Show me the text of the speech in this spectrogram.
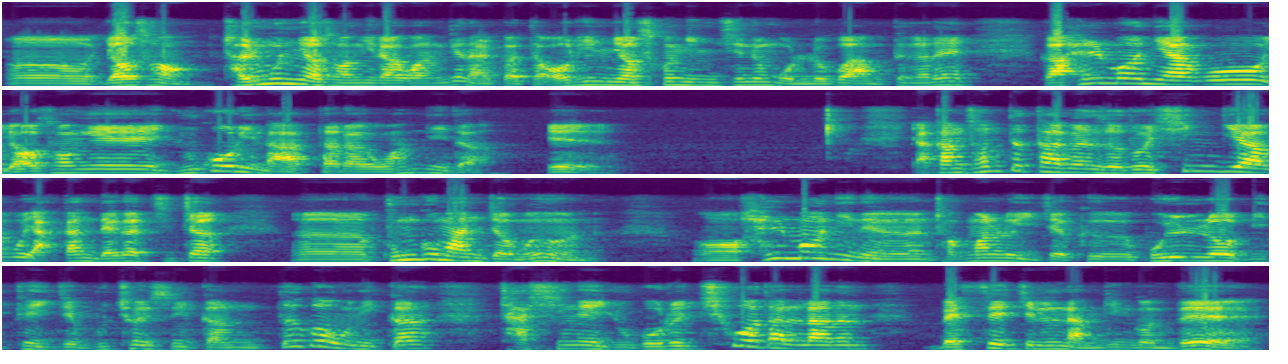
어, 여성, 젊은 여성이라고 하는 게 나을 것 같아. 어린 여성인지는 모르고 아무튼 간에 그 할머니하고 여성의 유골이 나왔다라고 합니다. 예. 약간 선뜻하면서도 신기하고 약간 내가 진짜 어, 궁금한 점은 어, 할머니는 정말로 이제 그 보일러 밑에 이제 묻혀 있으니까 뜨거우니까 자신의 유골을 치워달라는 메시지를 남긴 건데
